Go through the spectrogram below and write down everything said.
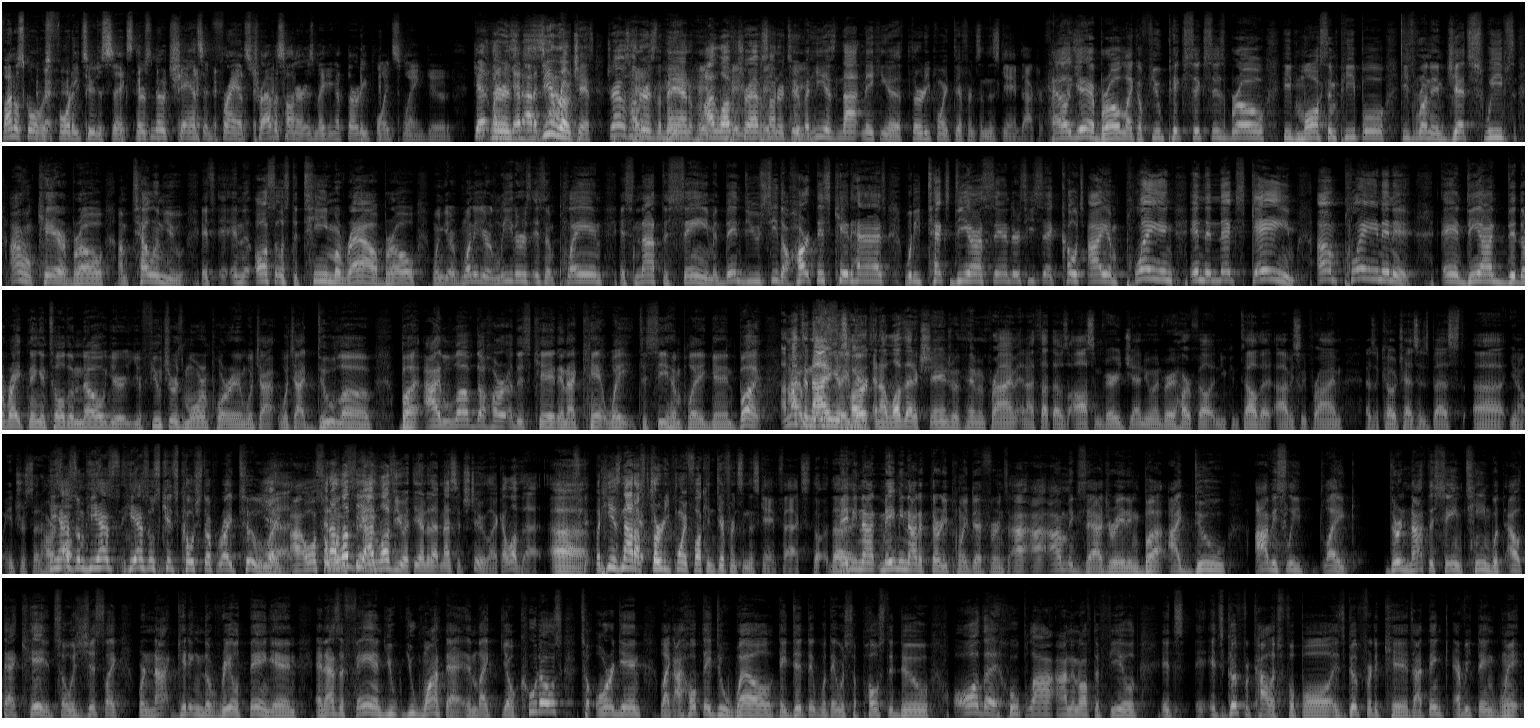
Final score was 42 to 6. There's no chance in France. Travis Hunter is making a 30 point swing, dude. Get, There like, is get out of zero town. chance. Travis Hunter Hey, is the hey, man. hey, I love hey, Travis hey, Hunter too, hey. but he is not making a 30 point difference in this game, Dr. Hell yeah, bro. Like a few pick sixes, bro. He's mossing people. He's running jet sweeps. I don't care, bro. I'm telling you. It's and also it's the team morale, bro. When you're one of your leaders isn't playing, it's not the same. And then do you see the heart this kid has? When he texts Deion Sanders, he said, Coach, I am playing in the next game. I'm playing in it. And Deion did the right thing and told him, "No, your your future is more important," which I which I do love. But I love the heart of this kid, and I can't wait to see him play again. But I'm not will denying his heart, this. and I love that exchange with him and Prime, and I thought that was awesome, very genuine, very heartfelt, and you can tell that obviously Prime, as a coach, has his best, uh, you know, interest at heart. he has them. He has he has those kids coached up right too. Like. I also and I love the I love you at the end of that message too. Like I love that. Uh, but he is not a 30 point fucking difference in this game. Fax. The, the, maybe not maybe not a 30 point difference I, I i'm exaggerating but i do obviously like they're not the same team without that kid. So it's just like we're not getting the real thing. And and as a fan you you want that. And like yo kudos to oregon. Like i hope they do well. They did what they were supposed to do. All the hoopla on and off the field it's it's good for college football. It's good for the kids. I think everything went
